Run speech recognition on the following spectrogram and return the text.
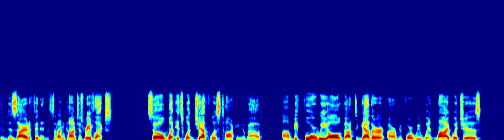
The desire to fit in. It's an unconscious reflex. So what it's what Jeff was talking about um, before we all got together or before we went live, which is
